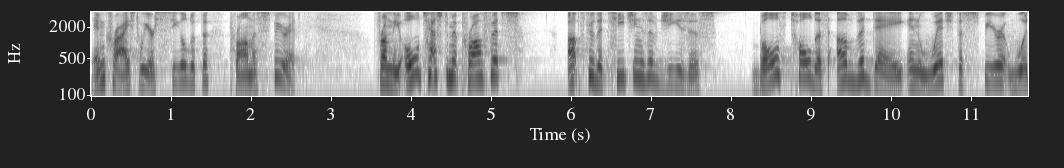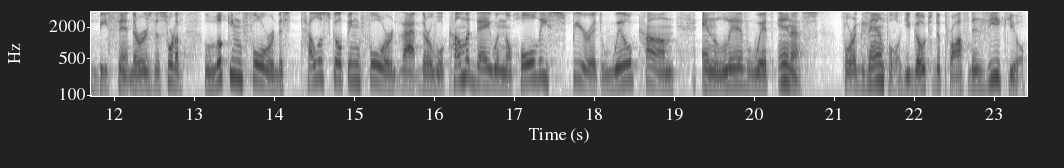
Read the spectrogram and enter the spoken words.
In Christ we are sealed with the promised Spirit. From the Old Testament prophets up through the teachings of Jesus, both told us of the day in which the Spirit would be sent. There is this sort of looking forward, this telescoping forward, that there will come a day when the Holy Spirit will come and live within us. For example, you go to the prophet Ezekiel,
